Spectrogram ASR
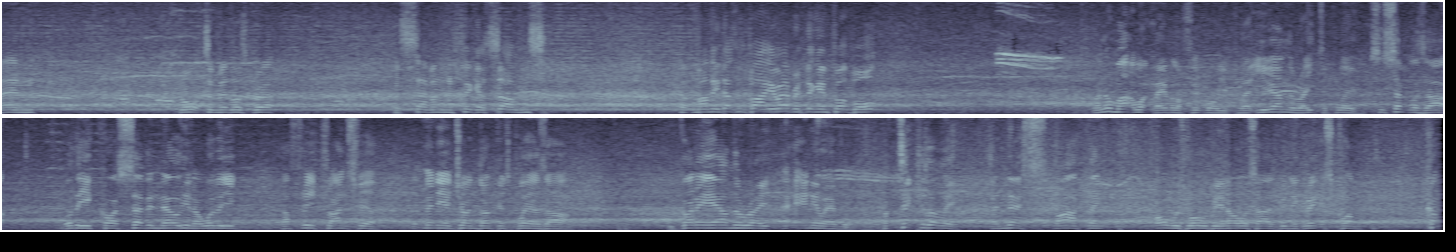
men brought to Middlesbrough for seven-figure sums. But money doesn't buy you everything in football. Well, no matter what level of football you play, you earn the right to play. It's as simple as that. Whether you cost seven million or whether you a free transfer, that many of John Duncan's players are. You've got to earn the right at any level, particularly in this, I think, always will be and always has been the greatest club cup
